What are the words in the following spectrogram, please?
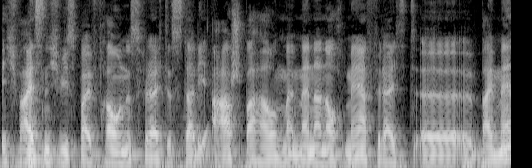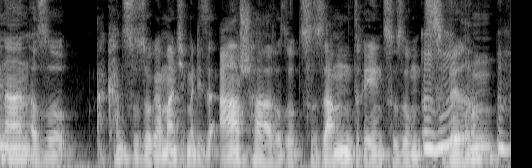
ich weiß nicht, wie es bei Frauen ist. Vielleicht ist da die Arschbehaarung bei Männern auch mehr. Vielleicht äh, bei Männern, also kannst du sogar manchmal diese Arschhaare so zusammendrehen zu so einem Zwirren.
